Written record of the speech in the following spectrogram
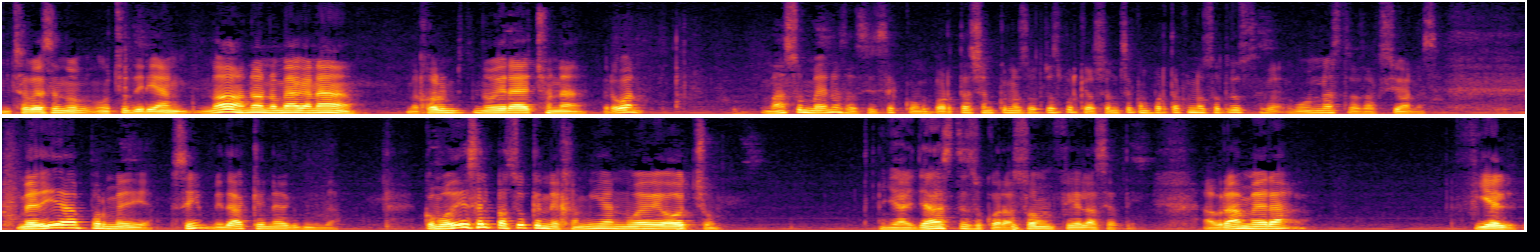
Muchas veces muchos dirían, no, no, no me haga nada, mejor no hubiera hecho nada. Pero bueno, más o menos así se comporta Hashem con nosotros, porque Hashem se comporta con nosotros según nuestras acciones. Medida por medida, ¿sí? Medida que medida. Como dice el pasuk en Nehemías 9:8, y hallaste su corazón fiel hacia ti. Abraham era fiel.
